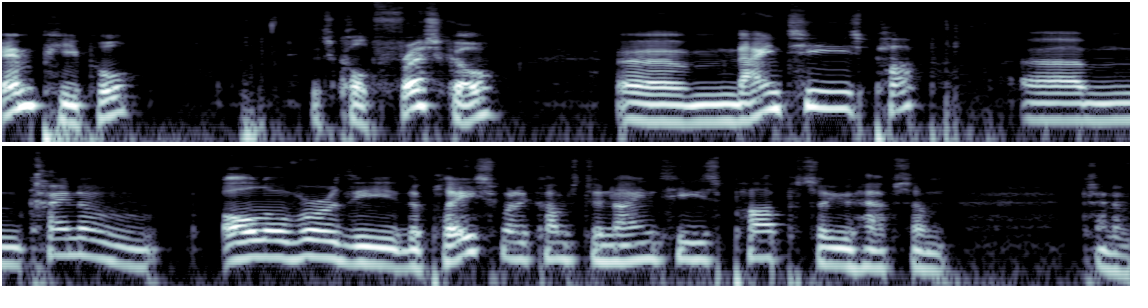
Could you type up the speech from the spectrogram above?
M People it's called Fresco. Um, 90s pop, um, kind of all over the, the place when it comes to 90s pop. So you have some kind of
